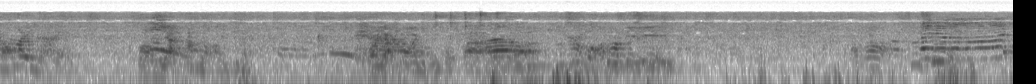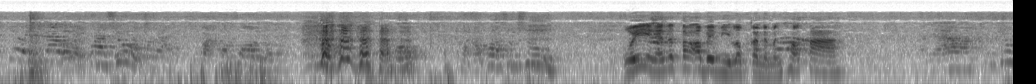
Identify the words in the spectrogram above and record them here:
พ่อพ่ออยู่ไหนพอไม่อยากทำหรอกเอาจริงๆพออยากนอนอยู่บนโซฟาแล้วก็ดูซีรีส์อุ้ยอย่างนั้นจะต้องเอาเบบีหลบก่อนเดี๋ยวมันเข้าตา ๆอันเนี้ยมาสู้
